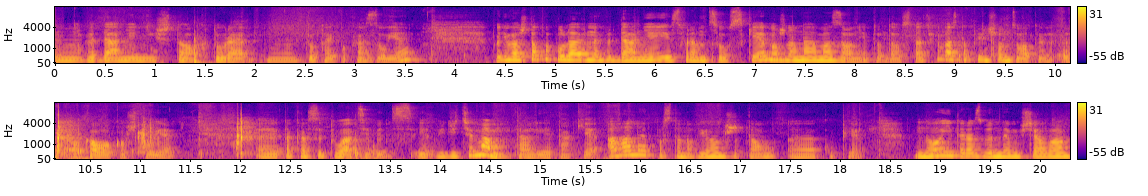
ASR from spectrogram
mm, wydanie niż to, które mm, tutaj pokazuję. Ponieważ to popularne wydanie jest francuskie, można na Amazonie to dostać. Chyba 150 zł około kosztuje e, taka sytuacja, więc jak widzicie mam talie takie, ale postanowiłam, że tą e, kupię. No i teraz będę musiała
